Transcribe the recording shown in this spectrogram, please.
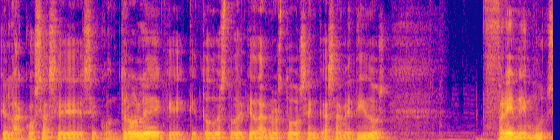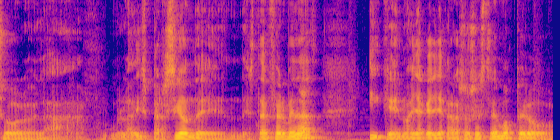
que la cosa se, controle, que, todo esto de quedarnos todos en casa metidos frene mucho la, dispersión de esta enfermedad y que no haya que llegar a esos extremos, pero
